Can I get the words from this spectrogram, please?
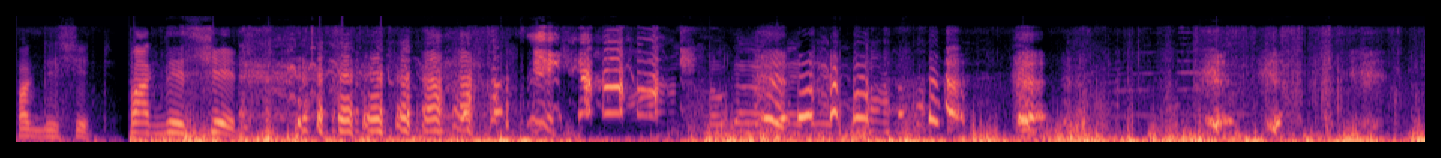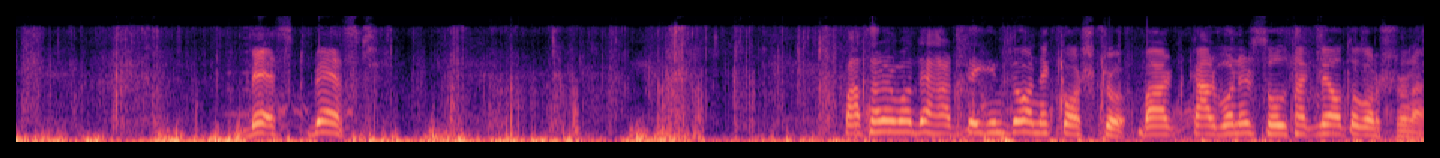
fuck this shit fuck this shit best best পাথরের মধ্যে হাঁটতে কিন্তু অনেক কষ্ট বাট কার্বনের সোল থাকলে অত কষ্ট না।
